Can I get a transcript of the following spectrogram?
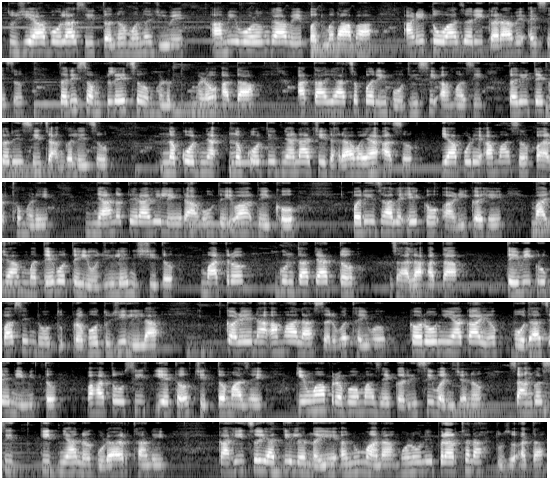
तुझी या बोलासी तन मन जीवे. आम्ही वळंगावे पद्मनाभा आणि तू आजरी जरी करावे ऐसेच तरी संपलेच म्हणत म्हणो आता. आता याच परी बोधीसी आम्हासी तरी ते करीसी चांगलेच. नको ज्ञा नको ती ज्ञानाची धरावया आस. यापुढे आमास पार्थ म्हणे. ज्ञान ते राहिले राहू देवा देख. परी झाले एक आणि कहे. माझ्या मते होते योजिले निश्चित. मात्र गुंता त्यात झाला आता. तेवी कृपा सिंधू तु प्रभो तुझी लीला. कळेना आम्हाला सर्व थैव. करोनिया काय बोधाचे निमित्त. पाहतोसी येथ चित्त माझे. किंवा प्रभो माझे करीसी वंचन सांगसी की ज्ञान गुढार्थाने. काहीच यातील नये अनुमाना म्हणून प्रार्थना तुझ आता.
